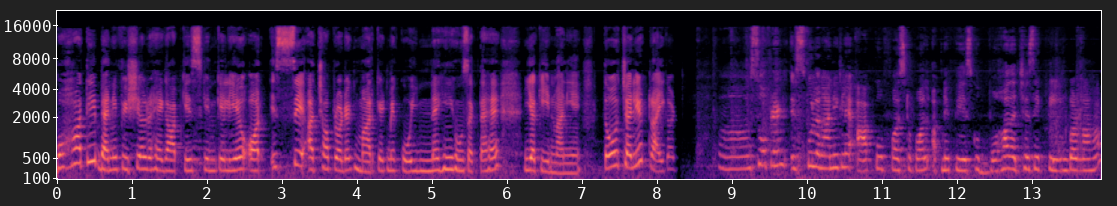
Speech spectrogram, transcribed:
बहुत ही बेनिफिशियल रहेगा आपकी स्किन के लिए और इससे अच्छा प्रोडक्ट मार्केट में कोई नहीं हो सकता है, यकीन मानिए। तो चलिए ट्राई कर सो uh, फ्रेंड so इसको लगाने के लिए आपको फ़र्स्ट ऑफ़ ऑल अपने फेस को बहुत अच्छे से क्लीन करना है।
